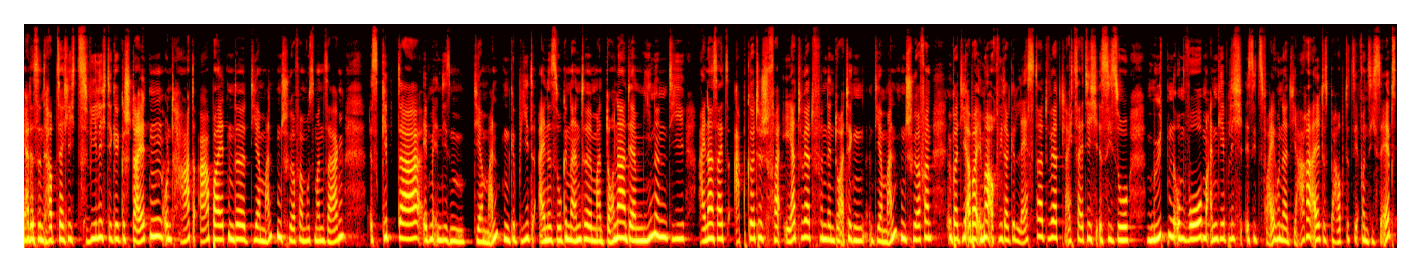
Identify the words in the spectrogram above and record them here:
Ja, das sind hauptsächlich zwielichtige Gestalten und hart arbeitende Diamantenschürfer, muss man sagen. Es gibt da eben in diesem Diamantengebiet eine sogenannte Madonna der Minen, die einerseits abgöttisch verehrt wird von den dortigen Diamantenschürfern, über die aber immer auch wieder gelästert wird. Gleichzeitig ist sie so mythenumwoben. Angeblich ist sie 200 Jahre alt, das behauptet sie von sich selbst.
